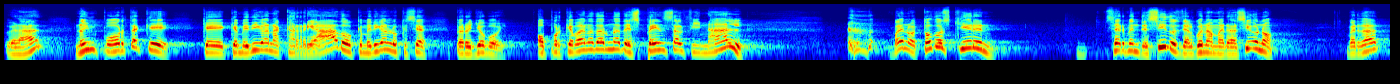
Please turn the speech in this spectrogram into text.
¿verdad? No importa que, que, que me digan acarreado, que me digan lo que sea, pero yo voy. O porque van a dar una despensa al final bueno, todos quieren ser bendecidos de alguna manera, ¿sí o no? ¿Verdad?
